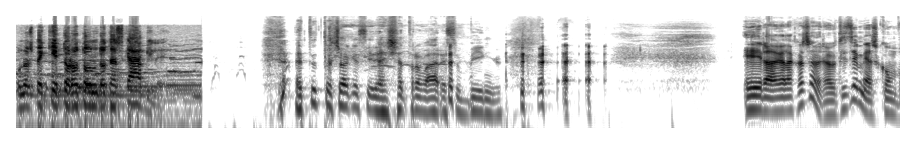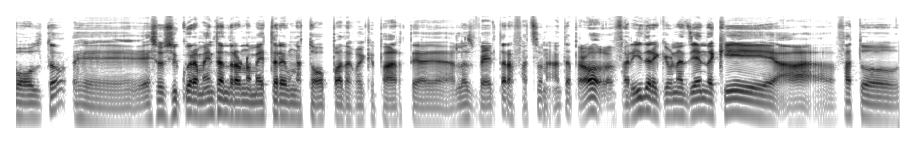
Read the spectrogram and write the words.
uno specchietto rotondo tascabile. È tutto ciò che si riesce a trovare su Bing. E la, la, cosa, la notizia mi ha sconvolto, e adesso sicuramente andranno a mettere una toppa da qualche parte eh, alla svelta, raffazzonata, però fa ridere che un'azienda che ha fatto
